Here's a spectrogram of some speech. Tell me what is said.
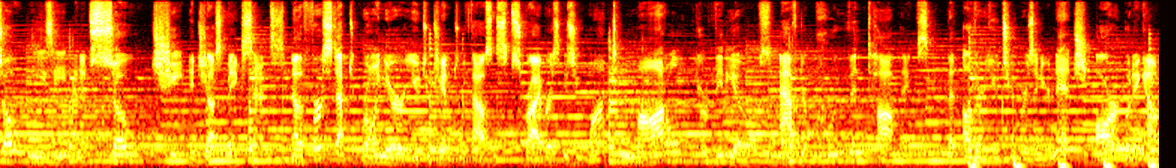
so easy and it's so cheap. It just makes sense. Now the first step to growing your youtube channel to a thousand subscribers is you want to model your videos after proven topics that other youtubers in your niche are putting out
